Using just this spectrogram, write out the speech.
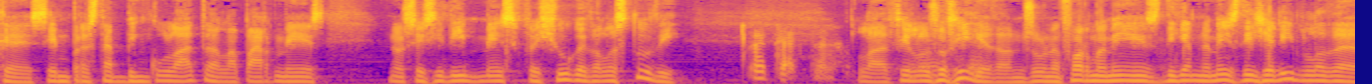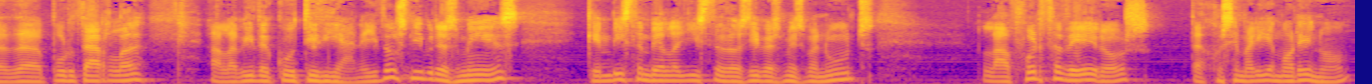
que sempre ha estat vinculat a la part més, no sé si dir, més feixuga de l'estudi. Exacte. La filosofia, doncs, una forma més, diguem-ne, més digerible de, de portar-la a la vida quotidiana. I dos llibres més, que hem vist també a la llista dels llibres més venuts, La fuerza de Eros, de José María Moreno,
